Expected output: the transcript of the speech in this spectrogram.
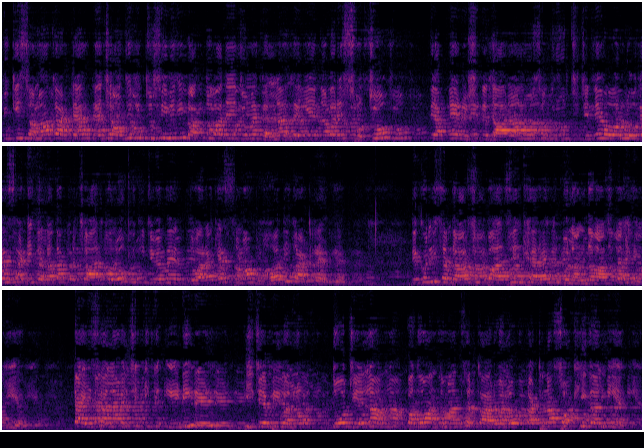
ਕਿਉਂਕਿ ਸਮਾਂ ਘੱਟ ਹੈ, ਮੈਂ ਚਾਹੂੰਗੀ ਕਿ ਤੁਸੀਂ ਵੀ ਜੀ ਵੱਧ ਤੋਂ ਵੱਧ ਇਹ ਜੋ ਮੈਂ ਗੱਲਾਂ ਕਹੀਆਂ ਇਹਨਾਂ ਬਾਰੇ ਸੋਚੋ ਤੇ ਆਪਣੇ ਰਿਸ਼ਤੇਦਾਰਾਂ ਨੂੰ, ਸੰਗਰੂਰ ਚ ਜਿੰਨੇ ਹੋਰ ਲੋਕ ਹੈ, ਸਾਡੀ ਗੱਲਾਂ ਦਾ ਪ੍ਰਚਾਰ ਕਰੋ, ਕਿਉਂਕਿ ਜਿਵੇਂ ਮੈਂ ਦੁਬਾਰਾ ਕਿਹਾ, ਸਮਾਂ ਬਹੁਤ ਹੀ ਘੱਟ ਰਹਿ ਗਿਆ। ਦੇਖੋ ਜੀ, ਸਰਦਾਰ ਸੁਖਪਾਲ ਸਿੰਘ ਖਹਿਰਾ ਇੱਕ ਬੁਲੰਦ ਆਵਾਜ਼ ਹੈਗੀ ਹੈ ਢਾਈ ਸਾਲਾਂ ਵਿੱਚ ਇੱਕ ਈਡੀ ਰੇਡ ਬੀਜੇਪੀ ਵੱਲੋਂ ਦੋ ਜੇਲਾਂ ਭਗਵੰਤ ਮਾਨ ਸਰਕਾਰ ਵੱਲੋਂ ਕੱਟਣਾ ਸੌਖੀ ਗੱਲ ਨਹੀਂ ਹੈ।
